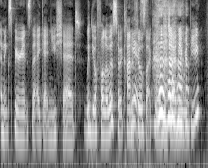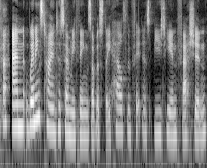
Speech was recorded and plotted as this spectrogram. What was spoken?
an experience that again you shared with your followers, so it kind of Yes. feels like we're on the journey with you. And weddings tie into so many things, obviously health and fitness, beauty and fashion.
